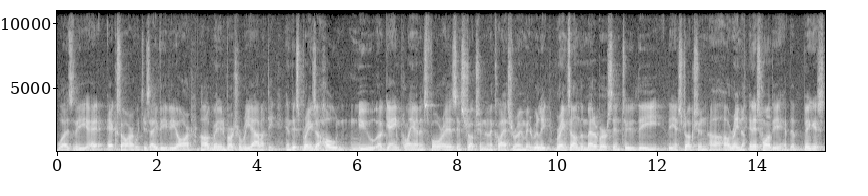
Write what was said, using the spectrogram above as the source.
was the XR, which is AVVR, augmented virtual reality. And this brings a whole new uh, game plan as far as instruction in the classroom. It really brings on the metaverse into the, the instruction uh, arena. And it's one of the, the biggest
